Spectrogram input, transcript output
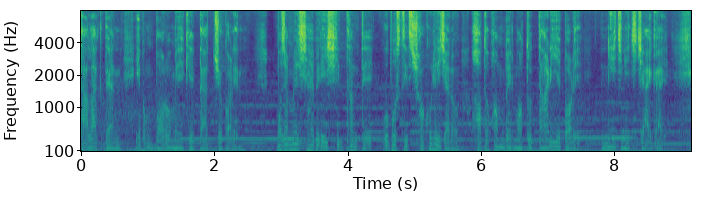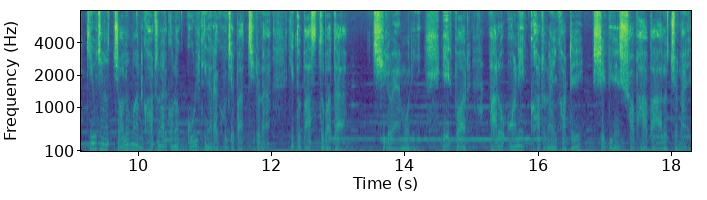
তালাক দেন এবং বড় মেয়েকে ত্যায্য করেন। মোজাম্মেল সাহেবের এই সিদ্ধান্তে উপস্থিত সকলেই যেন হতভম্বের মতো দাঁড়িয়ে পড়ে নিজ নিজ জায়গায়। কেউ যেন চলমান ঘটনার কোনো কুল কিনারা খুঁজে পাচ্ছিল না, কিন্তু বাস্তবতা ছিল এমনই। এরপর আরও অনেক ঘটনাই ঘটে সেদিনের সভা বা আলোচনায়।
